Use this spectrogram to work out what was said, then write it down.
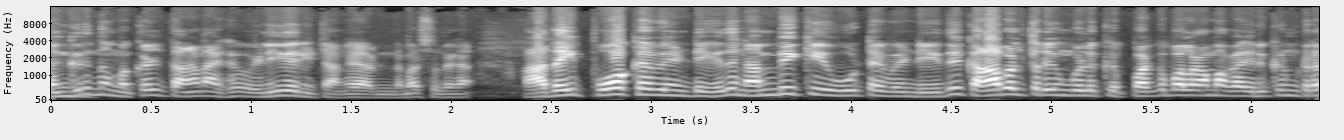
அங்கிருந்த மக்கள் தானாக வெளியேறிட்டாங்க அப்படின்ற மாதிரி சொல்றாங்க. அதை போக்க வேண்டியது நம்பிக்கை ஊட்ட வேண்டியது காவல்துறை உங்களுக்கு பக்கபலமாக இருக்கின்ற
